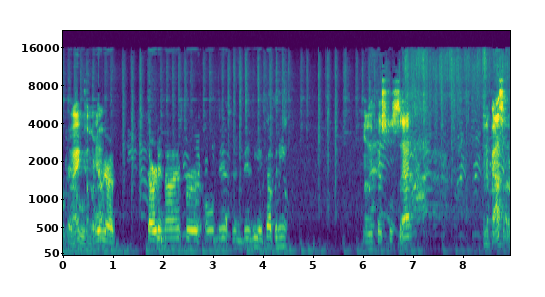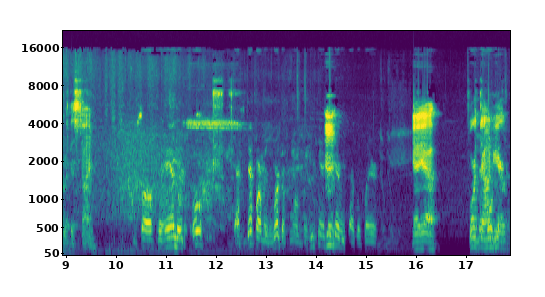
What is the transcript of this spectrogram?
Okay, Right, cool. coming So here up. we are, third and nine for Ole Miss and Busy and company. Another pistol set. Gonna pass out of it this time. Soft to handle. Oh, that stiff arm is working for him, but he can't Mm. take every tackle player. Yeah, yeah. Fourth Yeah, down here.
